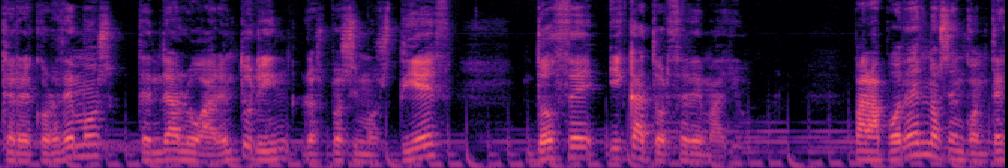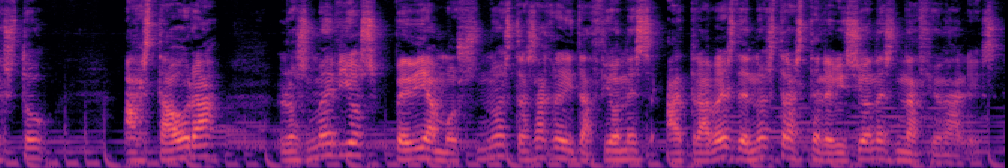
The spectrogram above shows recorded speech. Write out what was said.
que recordemos tendrá lugar en Turín los próximos 10, 12 y 14 de mayo. Para ponernos en contexto, hasta ahora los medios pedíamos nuestras acreditaciones a través de nuestras televisiones nacionales,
